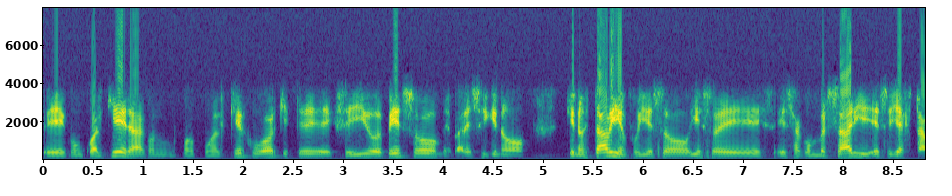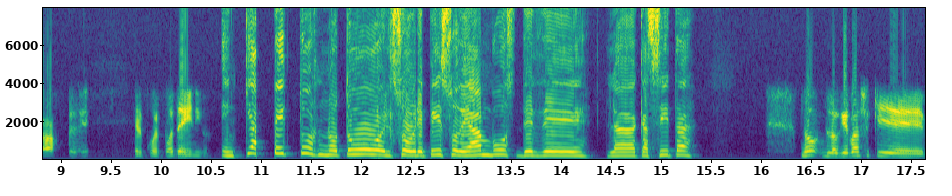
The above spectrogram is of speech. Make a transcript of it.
eh, con cualquiera, con, con cualquier jugador que esté excedido de peso, me parece que no que no está bien, pues y eso y eso es, es a conversar y eso ya es trabajo de- del cuerpo técnico. ¿En qué aspectos notó el sobrepeso de ambos desde la caseta? No, lo que pasa es que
